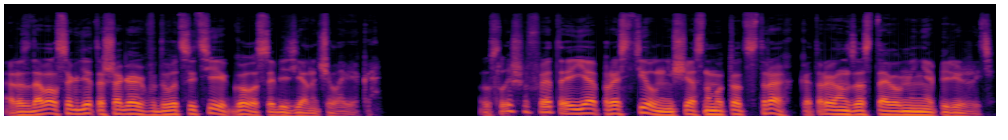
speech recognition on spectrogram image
раздавался где-то шагах в двадцати голос обезьяна-человека. Услышав это, я простил несчастному тот страх, который он заставил меня пережить.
